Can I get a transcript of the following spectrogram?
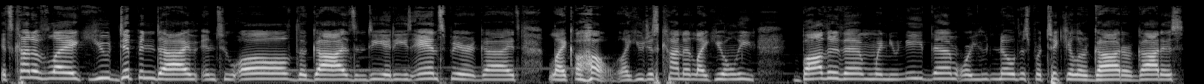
It's kind of like you dip and dive into all the gods and deities and spirit guides like a hoe. Like you just kind of like you only bother them when you need them or you know this particular god or goddess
